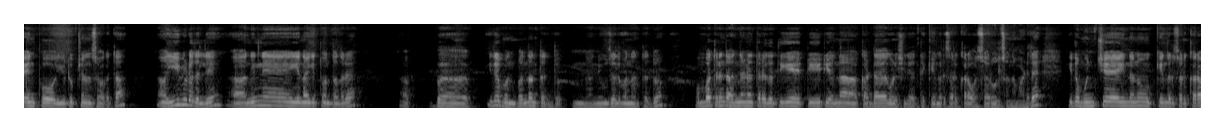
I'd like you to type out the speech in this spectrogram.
ಇನ್ಫೋ ಯೂಟ್ಯೂಬ್ ಚಾನಲ್ ಸ್ವಾಗತ. ಈ ವಿಡಿಯೋದಲ್ಲಿ ನಿನ್ನೆ ಏನಾಗಿತ್ತು ಅಂತಂದರೆ ಬ, ಇದೇ ಬಂದು ಬಂದಂಥದ್ದು ನ್ಯೂಸಲ್ಲಿ ಬಂದಂಥದ್ದು ಒಂಬತ್ತರಿಂದ ಹನ್ನೆರಡನೇ ತರಗತಿಗೆ ಟಿ ಇ ಟಿಯನ್ನು ಕಡ್ಡಾಯಗೊಳಿಸಿದೆ ಅಂತ ಕೇಂದ್ರ ಸರ್ಕಾರ ಹೊಸ ರೂಲ್ಸನ್ನು ಮಾಡಿದೆ. ಇದು ಮುಂಚೆಯಿಂದನೂ ಕೇಂದ್ರ ಸರ್ಕಾರ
